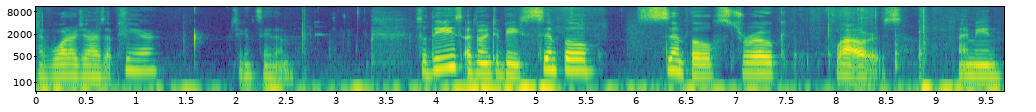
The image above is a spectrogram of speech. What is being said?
I have water jars up here, as you can see them. So these are going to be simple, simple stroke flowers. I mean,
